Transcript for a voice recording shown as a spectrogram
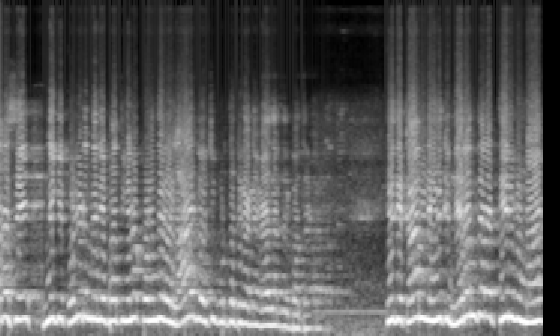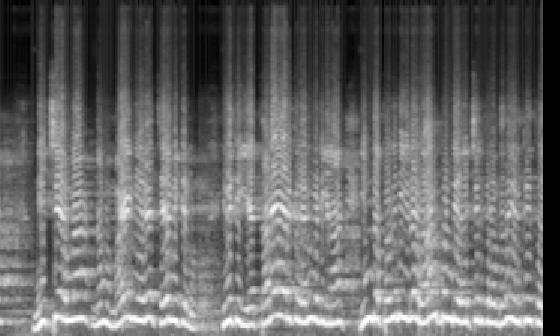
அரசு இன்னைக்கு கொள்ளிடம் தண்ணி பாத்தீங்கன்னா குழந்தைகள் லாரில வச்சு கொடுத்துட்டு இருக்காங்க வேதாந்தத்தில் பார்த்தேன் இதுக்கு காரணம் இதுக்கு நிரந்தர தீர்வுன்னா நிச்சயமா நம்ம மழை நீரை சேமிக்கணும். இதுக்கு எ- தடையா இருக்கிற என்ன கேட்டீங்கன்னா இந்த பகுதியில ரால் வச்சிருக்கிறவங்க தான் இதுக்கு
